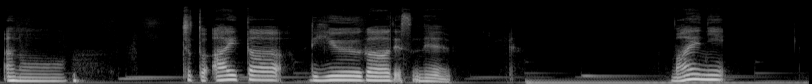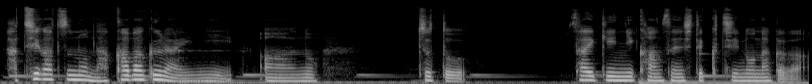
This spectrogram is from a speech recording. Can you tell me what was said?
あのちょっと空いた理由がですね前に8月の半ばぐらいにあのちょっと最近に感染して口の中が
